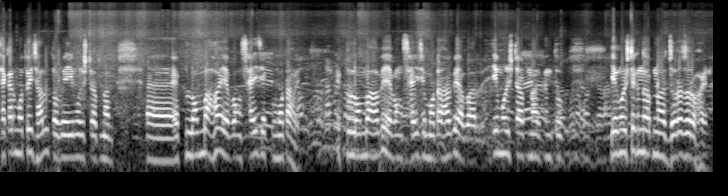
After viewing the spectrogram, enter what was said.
শেখার মতোই ঝাল, তবে এই মরিচটা আপনার একটু লম্বা হয় এবং সাইজ একটু মোটা হয়। একটু লম্বা হবে এবং সাইজে মোটা হবে, আবার এই মরিচটা আপনার কিন্তু, এই মরিচটা কিন্তু আপনার জোরো জড়ো হয় না।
